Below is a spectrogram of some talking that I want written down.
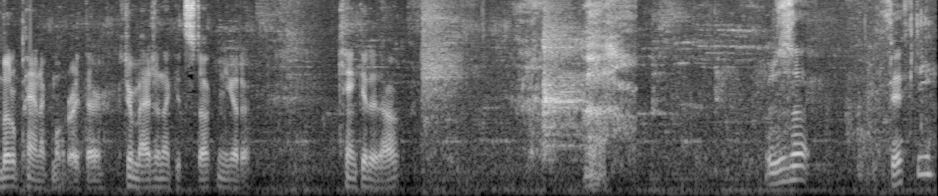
Little panic mode right there. Could you imagine that gets stuck and you gotta can't get it out? what is that? 50?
